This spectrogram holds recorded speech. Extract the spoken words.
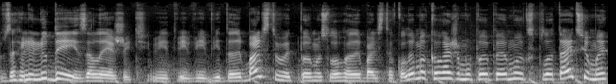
взагалі людей залежить від від, від рибальства, від промислового рибальства. Коли ми кажемо про пряму експлуатацію, ми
